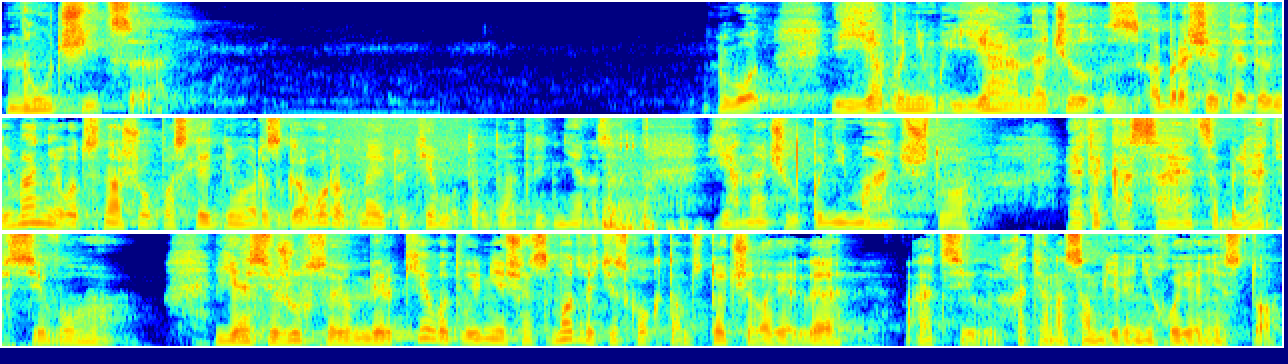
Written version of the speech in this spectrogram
Научиться. Вот. И я, поним... я начал обращать на это внимание вот с нашего последнего разговора на эту тему, там 2-3 дня назад. Я начал понимать, что это касается, блядь, всего. Я сижу в своем мирке, вот вы меня сейчас смотрите, сколько там, 100 человек, да, от силы, хотя на самом деле нихуя не 100.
